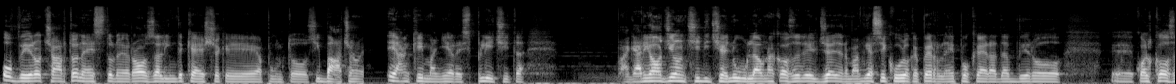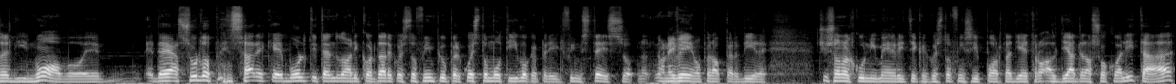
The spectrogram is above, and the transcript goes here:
ovvero Charlton Heston e Rosalind Cash che appunto si baciano e anche in maniera esplicita. Magari oggi non ci dice nulla una cosa del genere, ma vi assicuro che per l'epoca era davvero eh, qualcosa di nuovo e, ed è assurdo pensare che molti tendono a ricordare questo film più per questo motivo che per il film stesso. No, non è vero però per dire, ci sono alcuni meriti che questo film si porta dietro al di là della sua qualità.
